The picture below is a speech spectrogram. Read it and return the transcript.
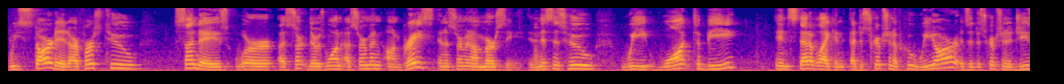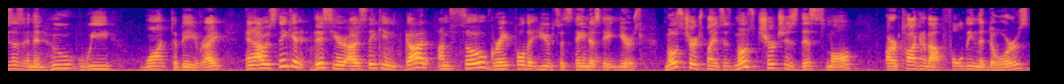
we started our first two Sundays were a, there was one a sermon on grace and a sermon on mercy, and this is who we want to be instead of like an, a description of who we are. It's a description of Jesus, and then who we want to be, right? And I was thinking this year, I was thinking, God, I'm so grateful that you've sustained us eight years. Most church plants, most churches this small are talking about folding the doors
